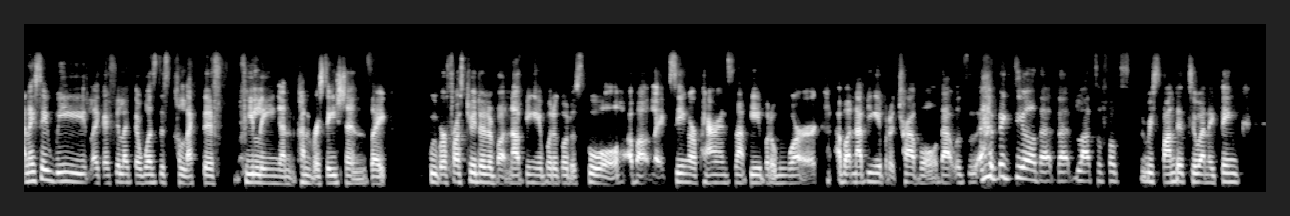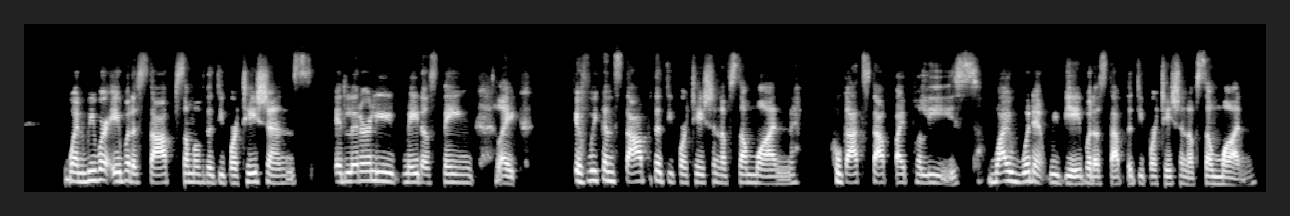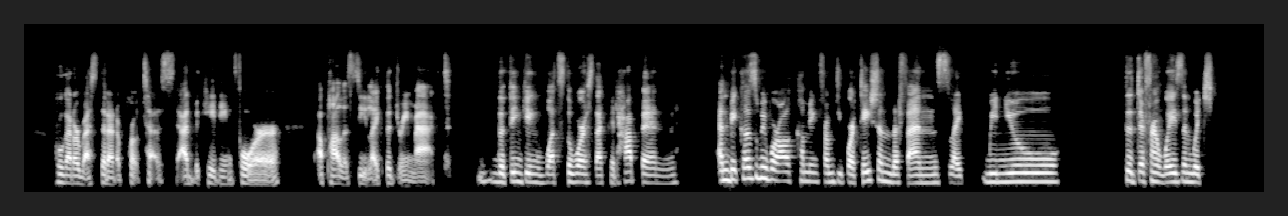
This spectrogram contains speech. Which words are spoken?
And I say we, like I feel like there was this collective feeling and conversations. Like we were frustrated about not being able to go to school, about like seeing our parents not be able to work, about not being able to travel. That was a big deal that that lots of folks responded to. And I think when we were able to stop some of the deportations, it literally made us think like if we can stop the deportation of someone who got stopped by police, why wouldn't we be able to stop the deportation of someone who got arrested at a protest advocating for a policy like the DREAM Act? The thinking, what's the worst that could happen? And because we were all coming from deportation defense, like we knew the different ways in which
